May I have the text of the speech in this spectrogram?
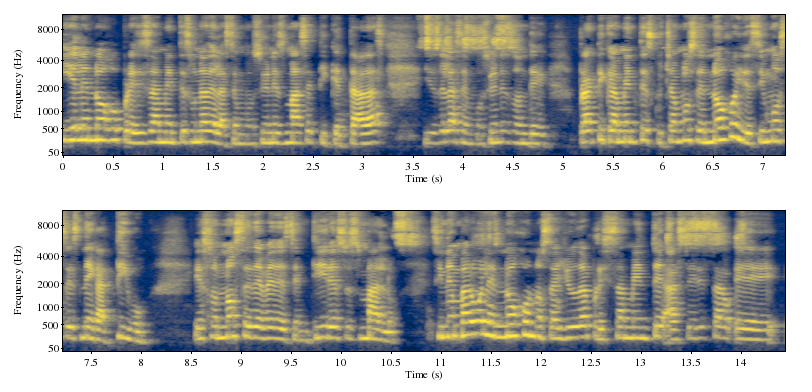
Y el enojo precisamente es una de las emociones más etiquetadas y es de las emociones donde prácticamente escuchamos enojo y decimos es negativo. Eso no se debe de sentir, eso es malo. Sin embargo, el enojo nos ayuda precisamente a hacer. Eh,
